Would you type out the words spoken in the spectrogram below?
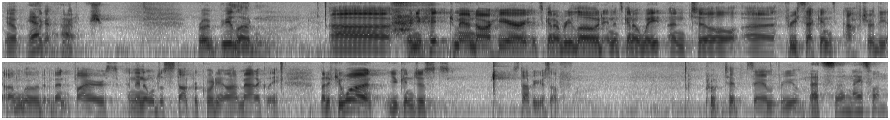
yep. Yeah, okay. all okay. Ro- Reload. Uh, when you hit Command R here, it's going to reload, and it's going to wait until uh, three seconds after the onload event fires, and then it will just stop recording automatically. But if you want, you can just stop it yourself. Pro tip, Sam, for you. That's a nice one.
